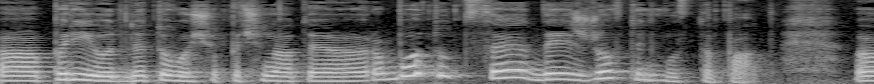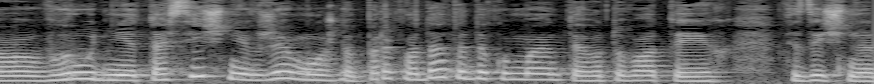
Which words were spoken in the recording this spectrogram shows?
е, період для того, щоб починати роботу, це десь жовтень-листопад. Е, В грудні та січні вже можна перекладати документи, готувати їх фізично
